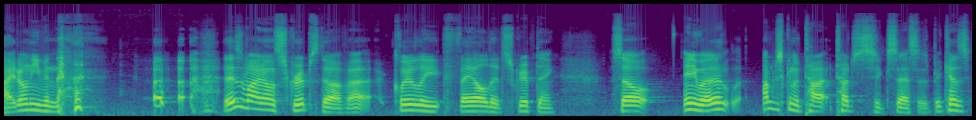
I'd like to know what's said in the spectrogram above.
I don't even. this is why I don't script stuff. I clearly failed at scripting. So anyway, I'm just going to touch successes because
